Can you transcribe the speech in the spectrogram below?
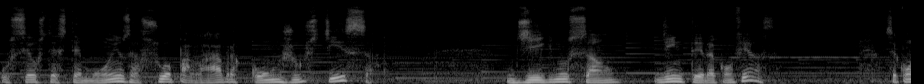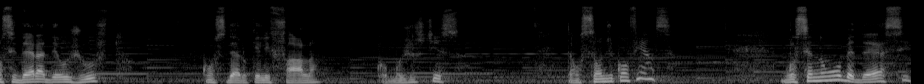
os seus testemunhos, a sua palavra com justiça. Dignos são de inteira confiança. Você considera Deus justo, considera o que ele fala como justiça. Então são de confiança. Você não obedece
